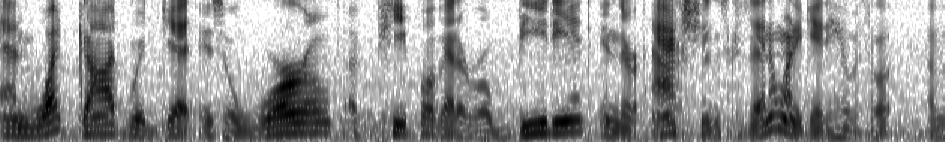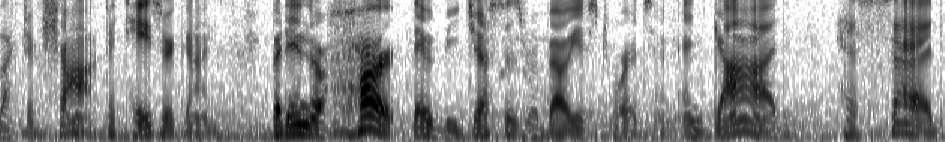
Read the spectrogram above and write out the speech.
And what God would get is a world of people that are obedient in their actions because they don't want to get hit with an electric shock, a taser gun, but in their heart, they would be just as rebellious towards Him. And God has said,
